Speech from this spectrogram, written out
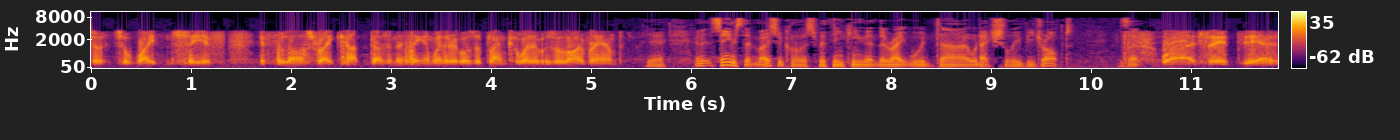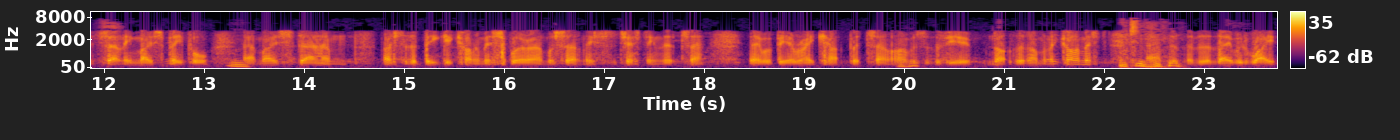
to, to wait and see if if the last rate cut does anything, and whether it was a blank or whether it was a live round. Yeah, and it seems that most economists were thinking that the rate would uh, would actually be dropped. Is that? Well, it's, it, yeah, certainly most people, uh, most um, most of the big economists were um, were certainly suggesting that uh, there would be a rate cut, but uh, I was of the view, not that I'm an economist, um, that, that they would wait,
